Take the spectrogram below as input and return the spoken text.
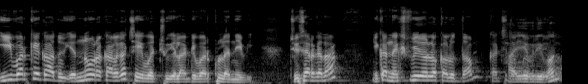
ఈ వర్కే కాదు ఎన్నో రకాలుగా చేయవచ్చు ఇలాంటి వర్కులు అనేవి. చూశారు కదా? ఇక నెక్స్ట్ వీడియోలో కలుద్దాం. ఖచ్చితంగా ఎవ్రీవన్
